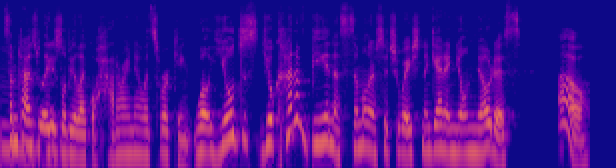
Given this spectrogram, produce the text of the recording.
sometimes mm, ladies will be like, well, how do I know it's working? Well, you'll just, you'll kind of be in a similar situation again and you'll notice, oh,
